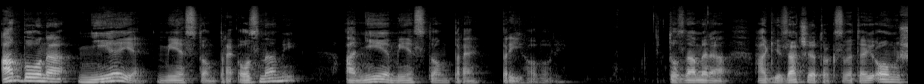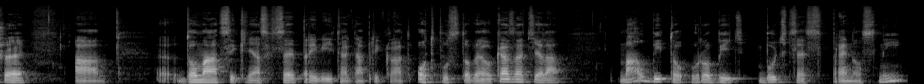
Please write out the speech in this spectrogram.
Ambóna nie je miestom pre oznamy a nie je miestom pre príhovory. To znamená, ak je začiatok Svetej Omše a domáci kňaz chce privítať napríklad odpustového kazateľa, mal by to urobiť buď cez prenosný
